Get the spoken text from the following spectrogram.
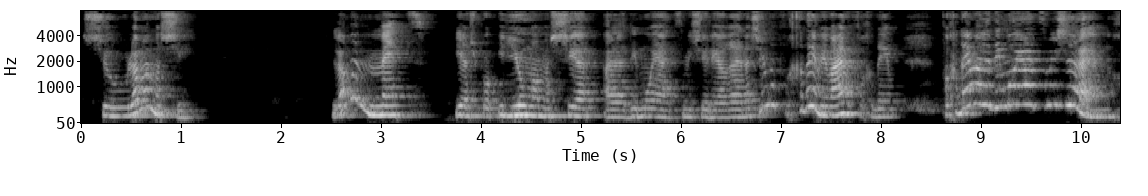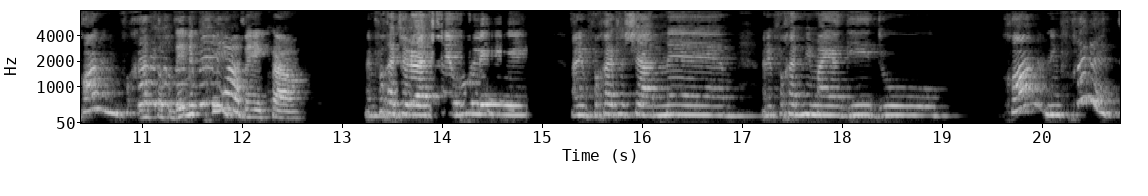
שהוא לא ממשי. לא באמת יש פה איום ממשי על הדימוי העצמי שלי, הרי אנשים מפחדים, ממה הם מפחדים? מפחדים על הדימוי העצמי שלהם, נכון? מפחדת מפחדים מתחייה בעיקר. אני מפחדת שלא יקשיבו לי, אני מפחדת לשעמם, אני מפחדת ממה יגידו, נכון? אני מפחדת.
